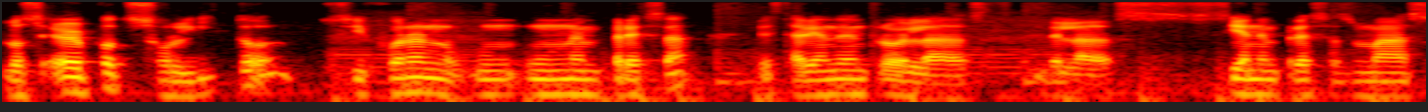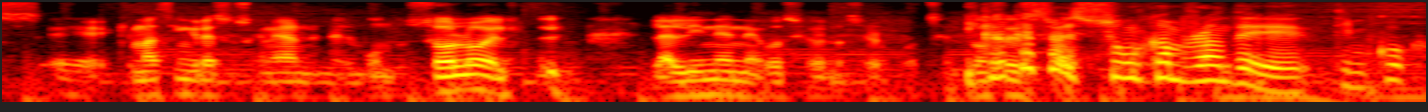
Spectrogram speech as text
los AirPods solitos, si fueran una empresa, estarían dentro de las, de las 100 empresas más eh, que más ingresos generan en el mundo. Solo el, la línea de negocio de los AirPods. y creo que eso es un home run de Tim Cook,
